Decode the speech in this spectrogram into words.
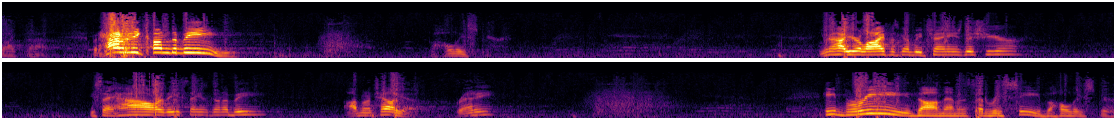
like that. But how did he come to be? The Holy Spirit. You know how your life is going to be changed this year? You say, How are these things going to be? I'm going to tell you. Ready? He breathed on them and said, Receive the Holy Spirit.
